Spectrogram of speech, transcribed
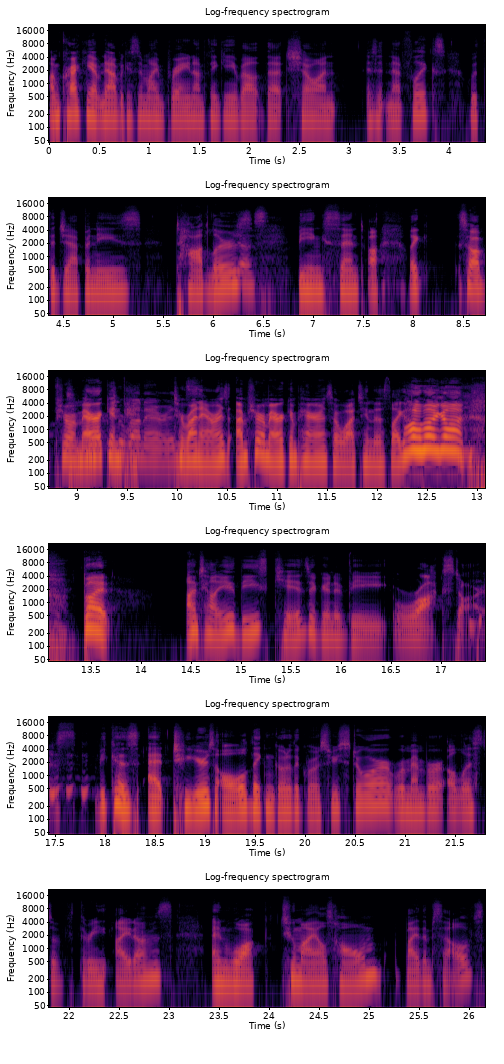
I'm cracking up now because in my brain I'm thinking about that show on is it Netflix with the Japanese toddlers Yes. being sent off like so I'm sure American to pa- run errands. to run errands. I'm sure American parents are watching this like, oh my god, but I'm telling you, these kids are going to be rock stars because at two years old, they can go to the grocery store, remember a list of three items, and walk two miles home by themselves.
